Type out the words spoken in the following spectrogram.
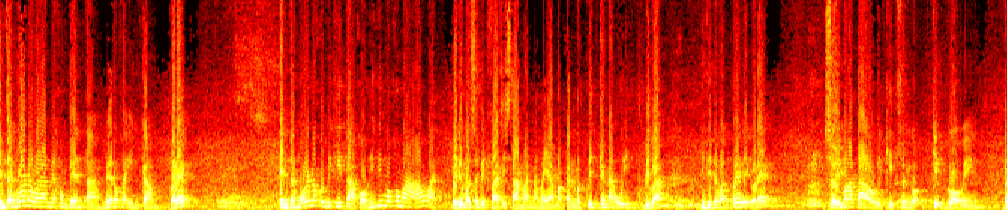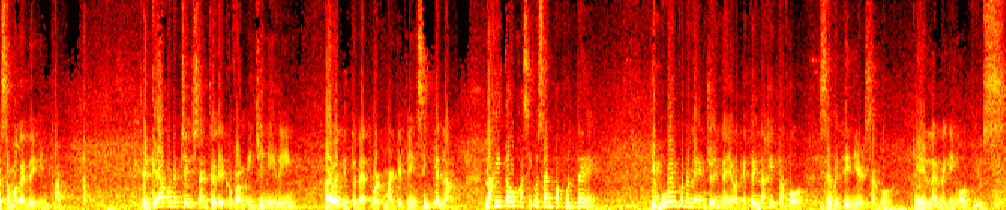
And the more na marami akong benta, meron ka income. Correct? And the more na kumikita ako, hindi mo ako maaawat. Pwede mo sabihin, Francis, tama na, mayaman ka, mag-quit ka na, uy. Di ba? hindi naman pwede, correct? So, yung mga tao will keep, on go, keep going basta maganda yung income. And kaya ako nag-change ng career ko from engineering, I went into network marketing, simple lang. Nakita ko kasi kung saan papunta eh. Yung buhay ko na na-enjoy ngayon, ito yung nakita ko 17 years ago. Ngayon lang naging obvious.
